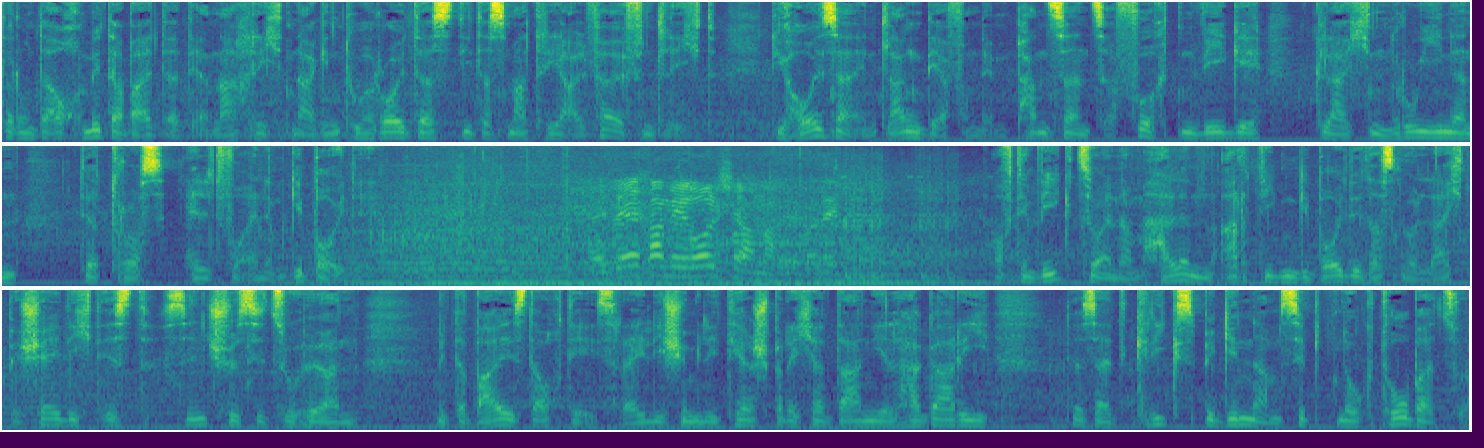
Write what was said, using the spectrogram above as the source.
darunter auch Mitarbeiter der Nachrichtenagentur Reuters, die das Material veröffentlicht. Die Häuser entlang der von den Panzern zerfurchten Wege gleichen Ruinen. Der Tross hält vor einem Gebäude. Auf dem Weg zu einem hallenartigen Gebäude, das nur leicht beschädigt ist, sind Schüsse zu hören. Mit dabei ist auch der israelische Militärsprecher Daniel Hagari, der seit Kriegsbeginn am 7. Oktober zur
